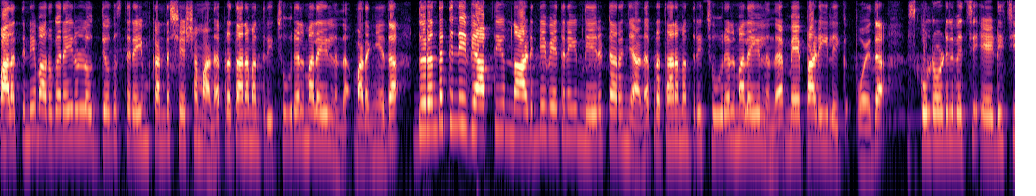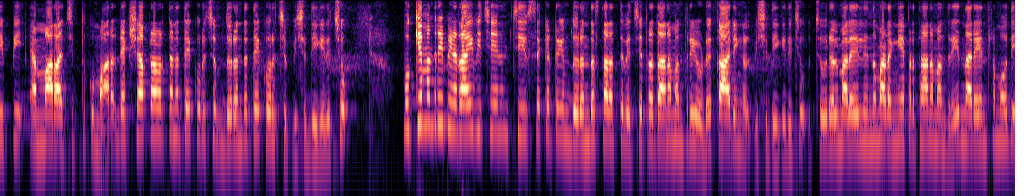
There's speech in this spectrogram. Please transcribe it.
പാലത്തിന്റെ മറുകരയിലുള്ള ഉദ്യോഗസ്ഥരെയും കണ്ട ശേഷമാണ് പ്രധാനമന്ത്രി ചൂരൽമലയിൽ നിന്ന് മടങ്ങിയത്. ദുരന്തത്തിന്റെ വ്യാപ്തിയും നാടിന്റെ വേദനയും നേരിട്ടറിഞ്ഞാണ് പ്രധാനമന്ത്രി ചൂരൽമലയിൽ നിന്ന് മേപ്പാടിയിലേക്ക് പോയത്. സ്കൂൾ റോഡിൽ വെച്ച് A D G P M R Ajith Kumar രക്ഷാപ്രവർത്തനത്തെക്കുറിച്ചും ദുരന്തത്തെക്കുറിച്ചും വിശദീകരിച്ചു. മുഖ്യമന്ത്രി പിണറായി വിജയനും ചീഫ് സെക്രട്ടറിയും ദുരന്ത സ്ഥലത്ത് വെച്ച് പ്രധാനമന്ത്രിയോട് കാര്യങ്ങൾ വിശദീകരിച്ചു. ചൂരൽമലയിൽ നിന്ന് മടങ്ങിയ പ്രധാനമന്ത്രി നരേന്ദ്രമോദി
